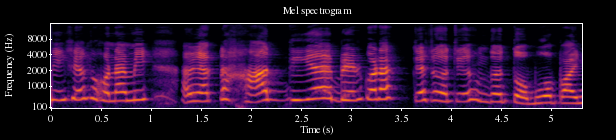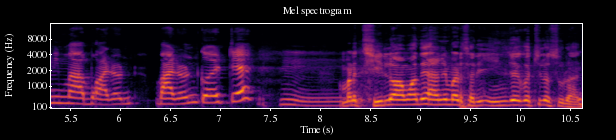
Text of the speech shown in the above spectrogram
নিয়েছিলাম তখন আমি আমি একটা হাত দিয়ে বের করার চেষ্টা করছিলাম কিন্তু তবুও পাইনি মা বারণ বারণ করেছে। মানে ছিল আমাদের অ্যানিভার্সারি এনজয় করছিল সুরাজ।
